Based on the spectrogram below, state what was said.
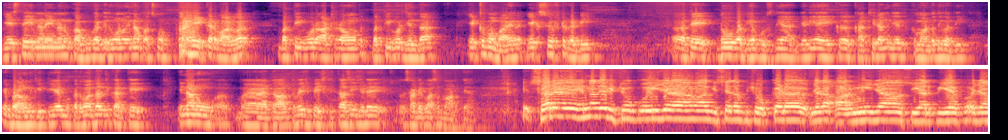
ਜਿਸ ਤੇ ਇਹਨਾਂ ਨੇ ਇਹਨਾਂ ਨੂੰ ਕਾਬੂ ਕਰਕੇ ਦੋਵਾਂ ਨੂੰ ਇਹਨਾਂ ਪਾਸੋਂ ਇੱਕ ਰਿਵਾਲਵਰ 32 ਬੋਰ 8 ਰੌਂਦ 32 ਬੋਰ ਜਿੰਦਾ ਇੱਕ ਮੋਬਾਈਲ ਇੱਕ ਸਵਿਫਟ ਗੱਡੀ ਅਤੇ ਦੋ ਵਰਦੀਆਂ ਪੁਲਿਸ ਦੀਆਂ ਜਿਹੜੀਆਂ ਇੱਕ ਖਾਕੀ ਰੰਗ ਦੀ ਕਮਾਂਡੋ ਦੀ ਵਰਦੀ ਇਹ ਬਰਾਮਦ ਕੀਤੀ ਹੈ। ਮੁਕੱਦਮਾ ਦਰਜ ਕਰਕੇ ਇਹਨਾਂ ਨੂੰ ਅਦਾਲਤ ਵਿੱਚ ਪੇਸ਼ ਕੀਤਾ ਸੀ ਜਿਹੜੇ ਸਾਡੇ ਪਾਸ ਰਿਮਾਂਡ ਤੇ ਆ। ਇਹ ਸਰ ਇਹਨਾਂ ਦੇ ਵਿੱਚੋਂ ਕੋਈ ਜਿਹੜਾ ਵਾ ਕਿਸੇ ਦਾ ਪਿਛੋਕੜ ਜਿਹੜਾ ਆਰਮੀ ਜਾਂ ਸੀਆਰਪੀਐਫ ਜਾਂ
